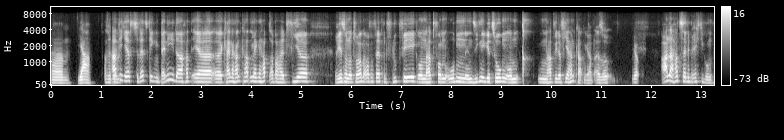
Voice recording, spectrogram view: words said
Ähm, ja. Also Hatte ich erst zuletzt gegen Benny, da hat er äh, keine Handkarten mehr gehabt, aber halt vier Resonatoren auf dem Feld mit flugfähig und hat von oben Insigne gezogen und, und hat wieder vier Handkarten gehabt. Also ja. Alle hat seine Berechtigung.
